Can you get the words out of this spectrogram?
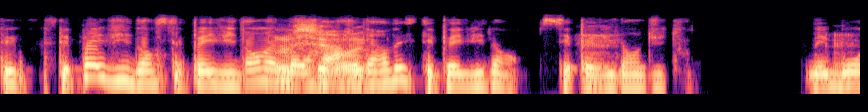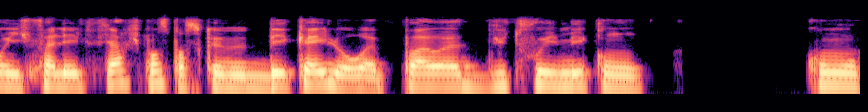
c'était pas évident, c'était pas évident, même à regarder, c'était pas évident, c'était pas évident du tout. Mais bon, il fallait le faire, je pense, parce que Becca, il aurait pas du tout aimé qu'on qu'on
